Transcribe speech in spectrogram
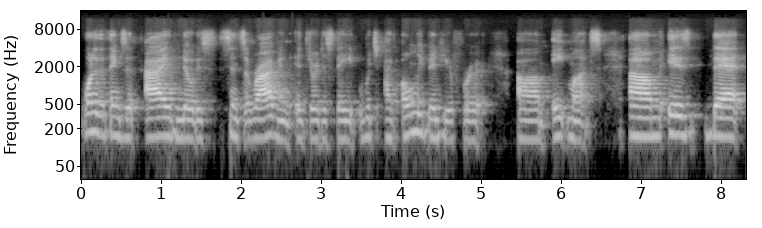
one of the things that I've noticed since arriving at Georgia State, which I've only been here for um, eight months, um, is that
